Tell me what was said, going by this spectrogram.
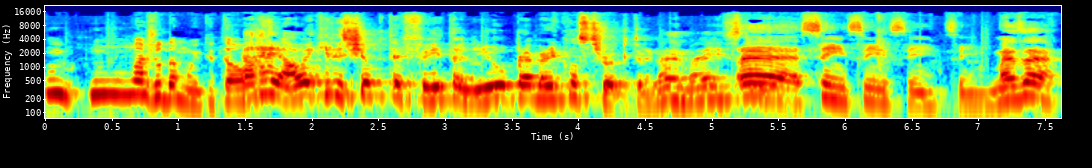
Não, não, ajuda muito. Então... A real é que eles tinham que ter feito ali o Primary Constructor, né? Mas. É, sim, sim, sim, sim. Mas é.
